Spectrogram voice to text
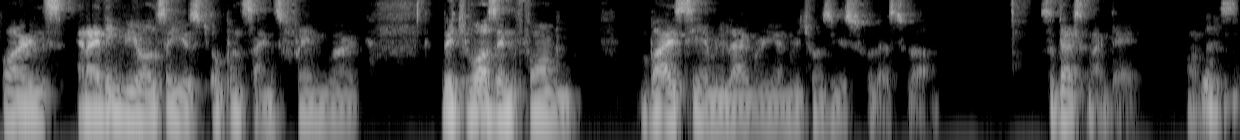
files. And I think we also used Open Science Framework, which was informed by CMU Library and which was useful as well. So that's my day on this.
